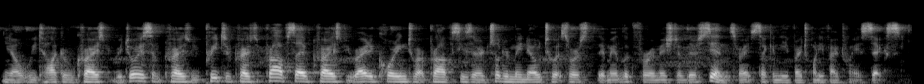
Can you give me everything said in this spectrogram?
You know, we talk of Christ, we rejoice of Christ, we preach of Christ, we prophesy of Christ, we write according to our prophecies that our children may know to what source they may look for remission of their sins, right? 2 Nephi 25, 26.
